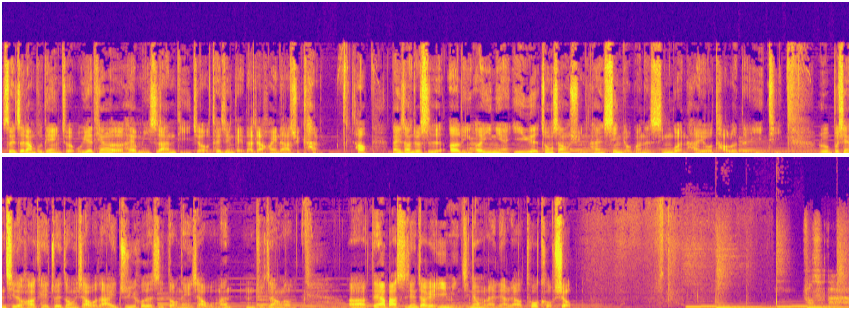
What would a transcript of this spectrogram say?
所以这两部电影就《午夜天鹅》还有《迷失安迪》就推荐给大家，欢迎大家去看。好，那以上就是二零二一年一月中上旬和性有关的新闻还有讨论的议题。如果不嫌弃的话，可以追踪一下我的 IG，或者是抖内一下我们。嗯，就这样喽。呃，等下把时间交给艺敏，今天我们来聊聊脱口秀。放松的。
